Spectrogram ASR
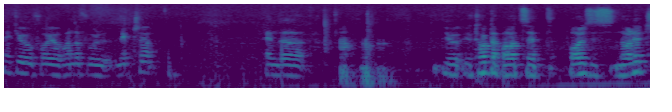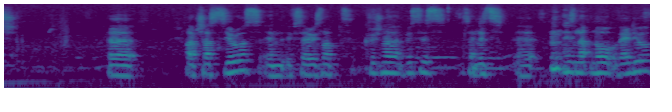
Thank you for your wonderful lecture. And uh, you, you talked about that all this knowledge uh, are just zeros, and if there is not Krishna with this, then it's uh, has not no value.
